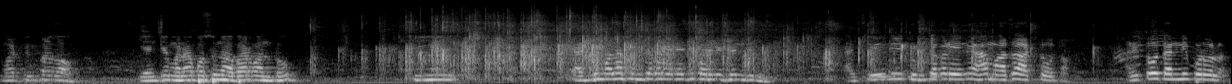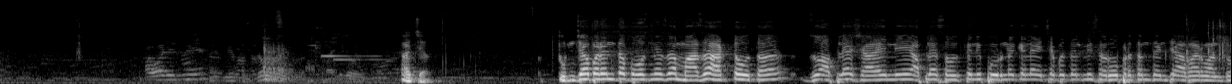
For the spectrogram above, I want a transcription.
मठ पिंपळगाव. यांचे मनापासून आभार मानतो की त्यांनी मला तुमच्याकडे येण्याची परमिशन दिली. ॲक्च्युली तुमच्याकडे येणे हा माझा हट्ट होता. आणि तो त्यांनी पुरवला. आवाज येत अच्छा. तुमच्यापर्यंत पोहोचण्याचा माझा हट्ट होता. जो आपल्या शाळेने आपल्या संस्थेने पूर्ण केला याच्याबद्दल मी सर्वप्रथम त्यांचे आभार मानतो.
